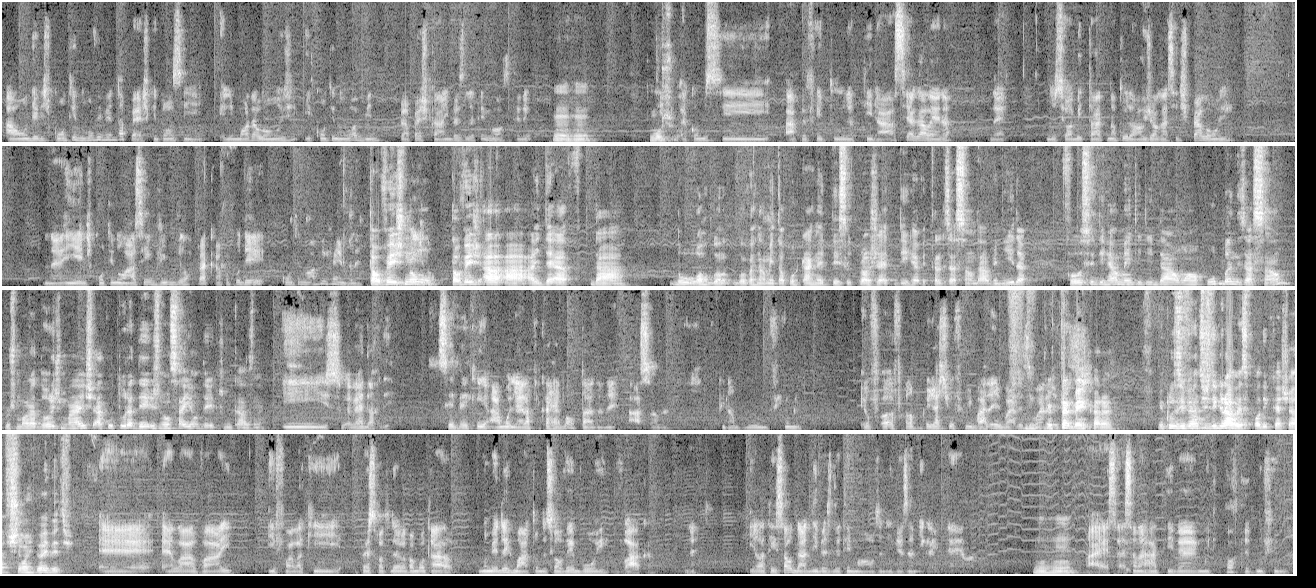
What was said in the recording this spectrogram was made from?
aonde eles continuam vivendo da pesca. Então, assim, ele mora longe e continua vindo para pescar em Brasília Teimosa, entendeu? Uhum. Tipo, é como se a prefeitura tirasse a galera, né, do seu habitat natural e jogasse eles para longe, né, e eles continuassem vindo de lá para cá para poder continuar vivendo, né? Talvez não, não, talvez a, a, a ideia da do órgão governamental por trás né, desse projeto de revitalização da avenida fosse de realmente de dar uma urbanização para os moradores, mas a cultura deles não saíam deles, no caso, né? Isso, é verdade. Você vê que a mulher ela fica revoltada, né? A sogra de Pirambu no filme. Eu falo, eu falo porque eu já assisti o filme várias, várias e várias eu vezes. Eu também, cara. Inclusive, então, antes de gravar esse podcast, já assisti umas duas vezes. É, ela vai e fala que o pessoal dela para botar no meio dos matos, onde só vê boi, vaca, né? E ela tem saudade de Brasília Teimosa, de ver as amigas dela. Uhum. Ah, essa, essa narrativa é muito importante no filme.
